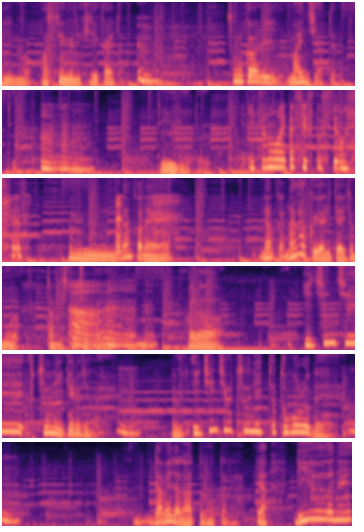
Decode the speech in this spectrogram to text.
のファスティングに切り替えた。うん。その代わり毎日やってるってうんうんっていう状態で。うんいつの間にかシフトしてましたよね。うーんなんかねなんか長くやりたいと思ったんです途中から、うんうんだから1日普通に行けるじゃない。うん。で1日普通に行ったところでうん。ダメだなと思ったんだよ。いや理由はね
